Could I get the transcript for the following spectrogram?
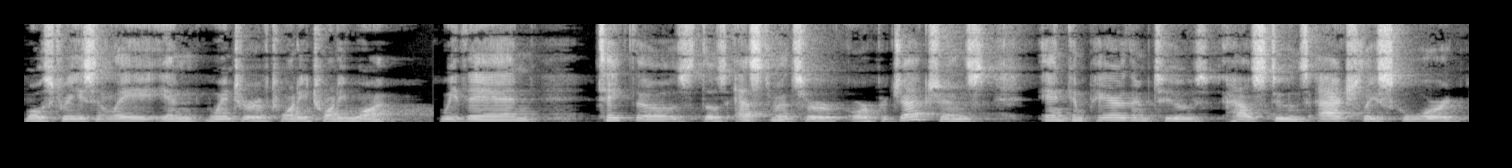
most recently in winter of 2021. We then take those, those estimates or, or projections and compare them to how students actually scored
